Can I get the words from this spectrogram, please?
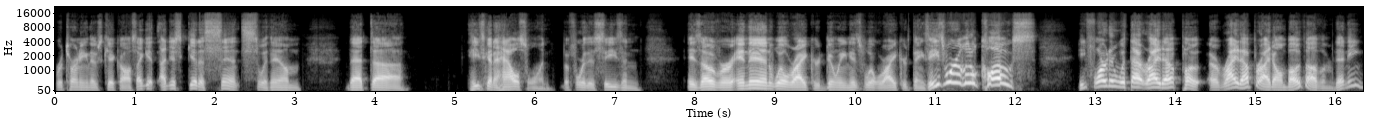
returning those kickoffs. I get, I just get a sense with him that uh, he's going to house one before this season is over. And then Will Reichard doing his Will Reichard things. These were a little close. He flirted with that right up, uh, right upright on both of them, didn't he?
